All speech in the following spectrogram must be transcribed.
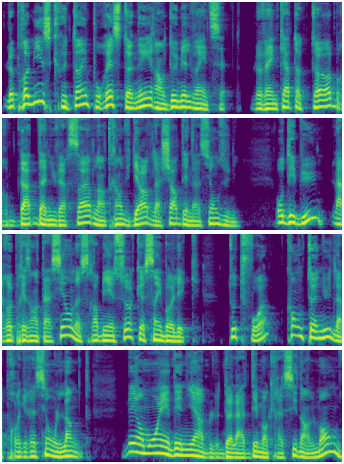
Le premier scrutin pourrait se tenir en 2027, le 24 octobre, date d'anniversaire de l'entrée en vigueur de la Charte des Nations Unies. Au début, la représentation ne sera bien sûr que symbolique. Toutefois, compte tenu de la progression lente, néanmoins indéniable de la démocratie dans le monde,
